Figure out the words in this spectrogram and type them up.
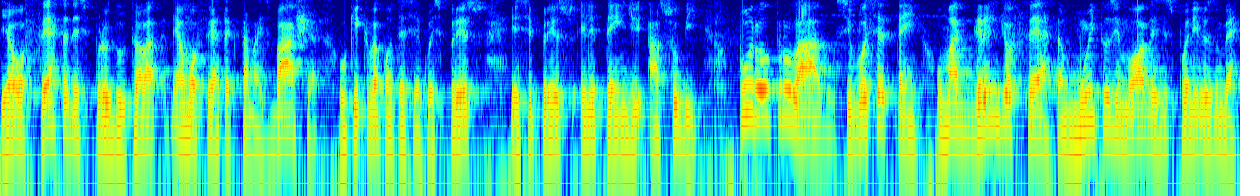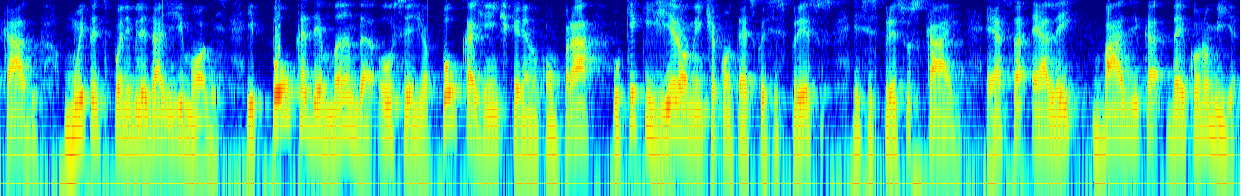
e a oferta desse produto ela é uma oferta que está mais baixa, o que, que vai acontecer com esse preço? Esse preço ele tende a subir. Por outro lado, se você tem uma grande oferta, muitos imóveis disponíveis no mercado, muita disponibilidade de imóveis e pouca demanda, ou seja, pouca gente querendo comprar, o que, que geralmente acontece com esses preços? Esses preços caem. Essa é a lei básica da economia.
